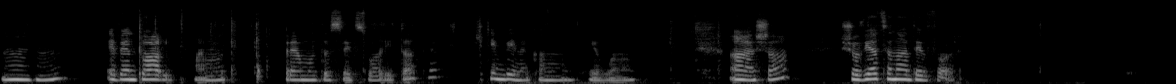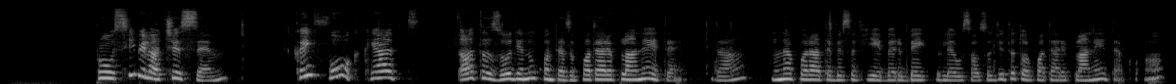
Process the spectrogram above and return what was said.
mm-hmm, eventual mai mult, prea multă sexualitate, știm bine că nu e bună. Așa, și o viață în adevăr. Posibil acest semn că e foc, că e alt, altă zodie, nu contează, poate are planete, da? Nu neapărat trebuie să fie berbec, leu sau săgetător, poate are planete acolo.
